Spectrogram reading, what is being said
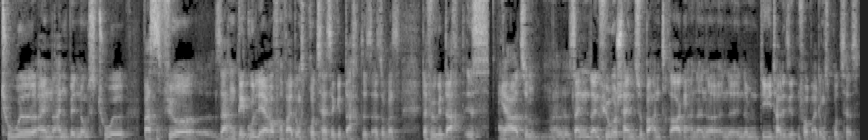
Tool, ein Anwendungstool, was für Sachen regulärer Verwaltungsprozesse gedacht ist. Also was dafür gedacht ist, ja, zum, seinen, seinen Führerschein zu beantragen an einer, in, in einem digitalisierten Verwaltungsprozess.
